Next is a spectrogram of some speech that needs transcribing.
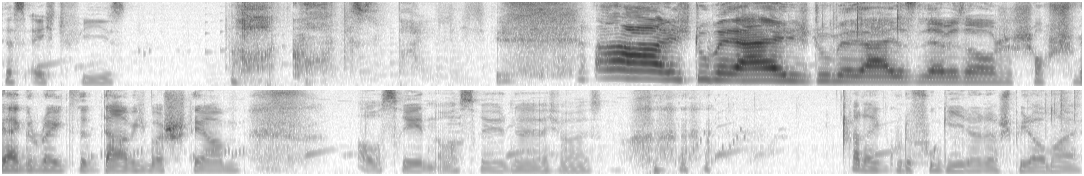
Der ist echt fies. Oh Gott, peinlich. Ah, ich tue mir leid, ich tue mir leid. Das Level ist auch schon schwer geratet. Da darf ich mal sterben. Ausreden, ausreden. Ja, ja ich weiß. ah, der gute Fungi, da, da spielt auch mal.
